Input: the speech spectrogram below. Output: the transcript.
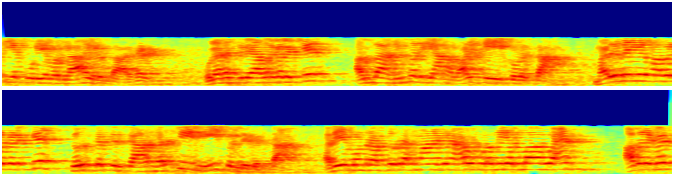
செய்யக்கூடியவர்களாக இருந்தார்கள். உலகத்திலே அவர்களுக்கு அல்லாஹ் நிம்மதியான வாழ்க்கையை கொடுத்தான். மறுமையிலும் அவர்களுக்கு சொர்க்கத்திற்கான நற்செய்தியை சொல்லிவிட்டான். அதே போன்று அப்துல் ரஹ்மான் அவர்கள்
